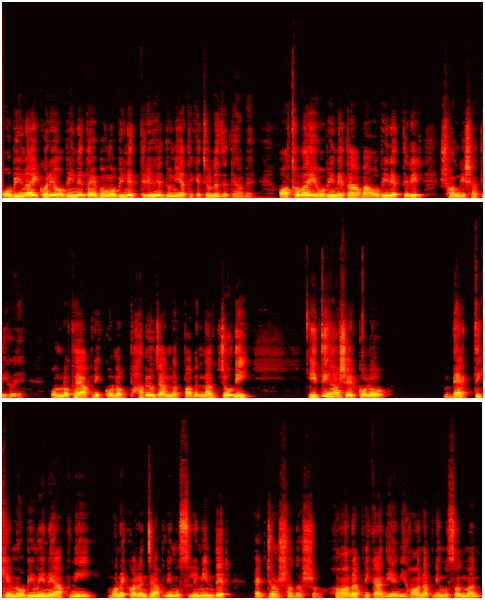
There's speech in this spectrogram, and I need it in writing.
অভিনয় করে অভিনেতা এবং অভিনেত্রী হয়ে দুনিয়া থেকে চলে যেতে হবে। অথবা এই অভিনেতা বা অভিনেত্রীর সঙ্গী সাথী হয়ে। অন্যথায় আপনি কোনোভাবেও জান্নাত পাবেন না। যদি ইতিহাসের কোনো ব্যক্তিকে নবী মেনে আপনি মনে করেন যে আপনি মুসলিমিনদের একজন সদস্য, হন আপনি কাদিয়ানি, হন আপনি মুসলমান,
